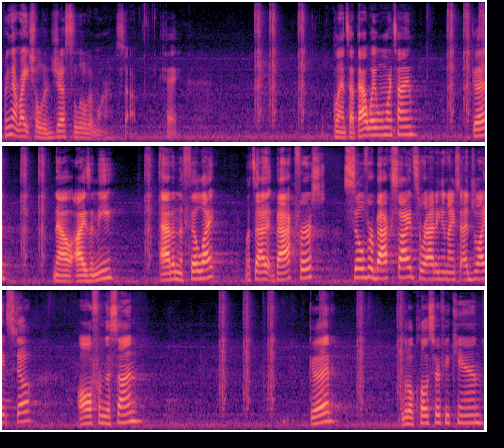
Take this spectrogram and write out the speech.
Bring that right shoulder just a little bit more. Stop. Okay. Glance out that way one more time. Good. Now eyes at me. Add in the fill light. Let's add it back first. Silver backside, so we're adding a nice edge light still. All from the sun. Good. A little closer if you can.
